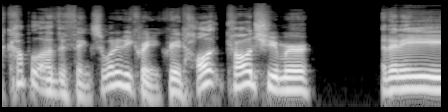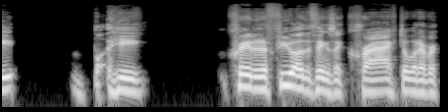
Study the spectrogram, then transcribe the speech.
a couple other things. So what did he create? He created College Humor, and then he he created a few other things like Cracked or whatever.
